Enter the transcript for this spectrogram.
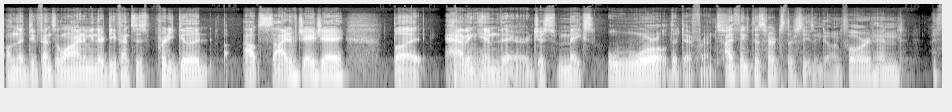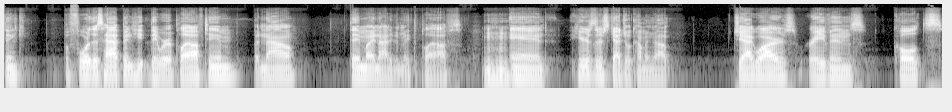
on the defensive line. I mean their defense is pretty good outside of JJ, but having him there just makes a world of difference. I think this hurts their season going forward. And I think before this happened, he, they were a playoff team, but now they might not even make the playoffs. mm-hmm. And here's their schedule coming up Jaguars, Ravens, Colts,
